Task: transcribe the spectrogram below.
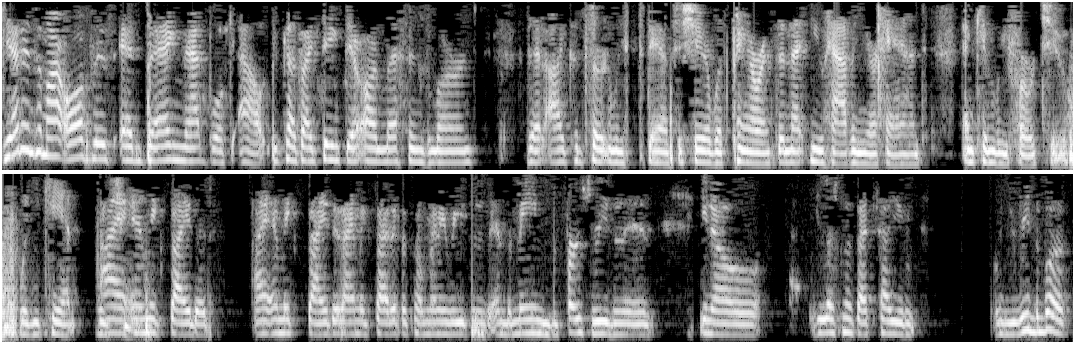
get into my office and bang that book out because I think there are lessons learned that I could certainly stand to share with parents and that you have in your hand and can refer to when you can't. I am excited. I am excited. I'm excited for so many reasons. And the main, the first reason is, you know, listeners, I tell you, when you read the book,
